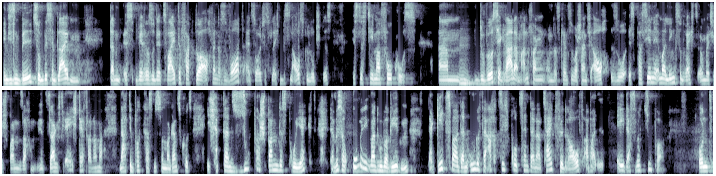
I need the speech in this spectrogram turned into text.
in diesem Bild so ein bisschen bleiben, dann ist, wäre so der zweite Faktor, auch wenn das Wort als solches vielleicht ein bisschen ausgelutscht ist, ist das Thema Fokus. Ähm, hm. Du wirst ja gerade am Anfang, und das kennst du wahrscheinlich auch, so, es passieren ja immer links und rechts irgendwelche spannenden Sachen. Jetzt sage ich dir, ey Stefan, nochmal, nach dem Podcast müssen wir mal ganz kurz, ich habe da ein super spannendes Projekt, da müssen wir unbedingt mal drüber reden. Da geht zwar dann ungefähr 80 Prozent deiner Zeit für drauf, aber ey, das wird super. Und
